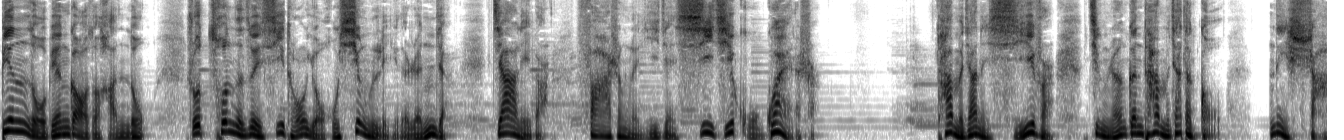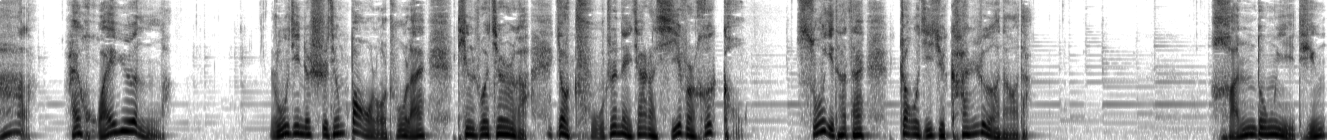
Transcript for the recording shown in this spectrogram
边走边告诉韩东说：“村子最西头有户姓李的人家，家里边发生了一件稀奇古怪的事儿。他们家那媳妇儿竟然跟他们家的狗那啥了，还怀孕了。如今这事情暴露出来，听说今儿个要处置那家的媳妇儿和狗，所以他才着急去看热闹的。”韩东一听，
